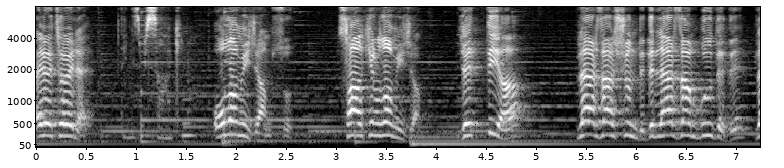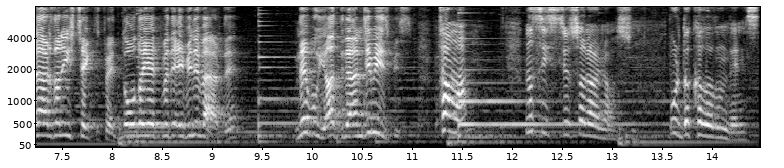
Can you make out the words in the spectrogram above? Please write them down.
Evet öyle. Deniz bir sakin ol. Olamayacağım Su. Sakin olamayacağım. Yetti ya. Lerzan şunu dedi, Lerzan bunu dedi. Lerzan iş teklif etti, o da yetmedi evini verdi. Ne bu ya? Dilenci miyiz biz? Tamam. Nasıl istiyorsan öyle olsun. Burada kalalım Deniz.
